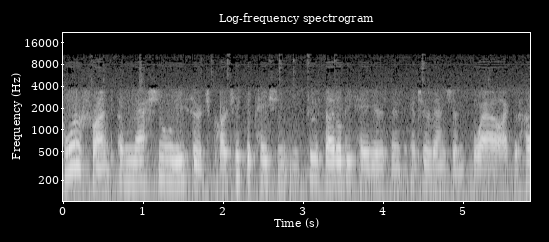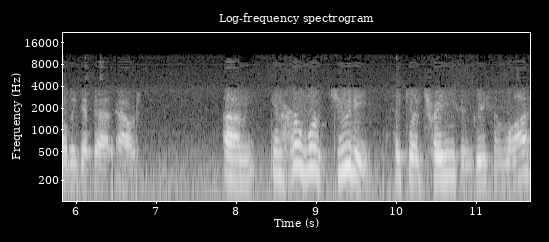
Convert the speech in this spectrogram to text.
forefront of national research participation in suicidal behaviors and interventions. Wow, I could hardly get that out. Um, in her work, Judy has led trainings in grief and loss,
